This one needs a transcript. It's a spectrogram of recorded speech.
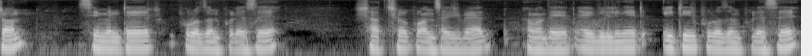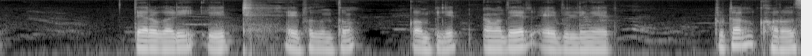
টন। সিমেন্টের প্রয়োজন পড়েছে সাতশো পঞ্চাশ ব্যাগ। আমাদের এই বিল্ডিংয়ের ইটির প্রয়োজন পড়েছে তেরো গাড়ি ইট এই পর্যন্ত কমপ্লিট। আমাদের এই বিল্ডিংয়ের টোটাল খরচ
